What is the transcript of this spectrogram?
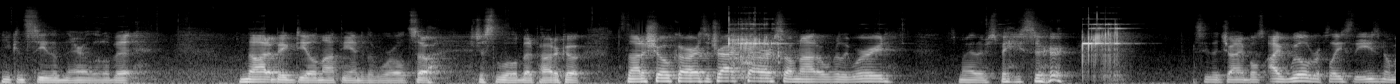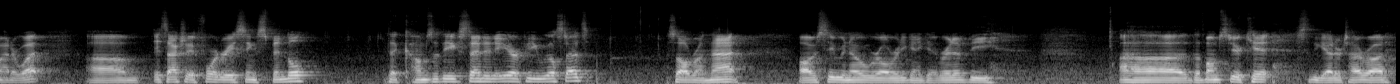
you can see them there a little bit. Not a big deal, not the end of the world. So just a little bit of powder coat. It's not a show car, it's a track car, so I'm not overly worried. It's my other spacer. See the giant bolts. I will replace these no matter what. Um, it's actually a Ford Racing spindle that comes with the extended ARP wheel studs. So I'll run that. Obviously we know we're already gonna get rid of the uh, the bump steer kit, so the outer tie rod.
